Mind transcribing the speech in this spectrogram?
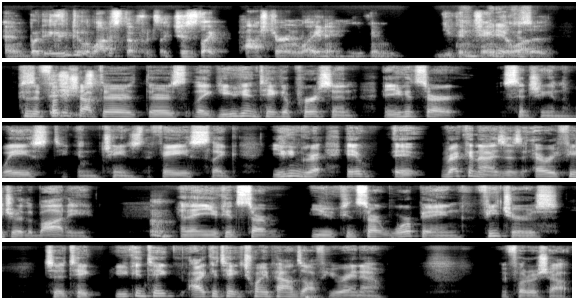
And but you can do a lot of stuff. It's like just like posture and lighting. You can you can change Yeah, a lot of Because in issues. Photoshop, there there's like you can take a person and you can start cinching in the waist. You can change the face. Like you can gra- it it recognizes every feature of the body, Hmm. and then you can start you can start warping features to take. You can take. I could take twenty pounds off you right now in Photoshop.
